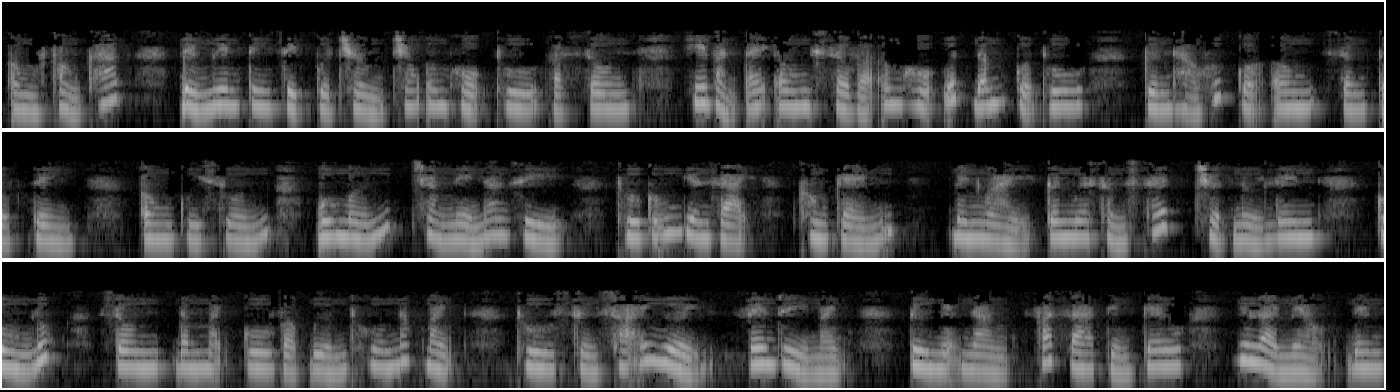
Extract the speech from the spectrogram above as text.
ông phòng khác, để nguyên tinh dịch của chồng trong âm hộ Thu gặp John. Khi bàn tay ông sờ vào âm hộ ướt đẫm của Thu, cơn hào hức của ông dâng tột tình. Ông cúi xuống, bú mớn, chẳng nể nang gì, Thu cũng điên dại, không kém. Bên ngoài, cơn mưa sấm sét chợt nổi lên, cùng lúc John đâm mạnh cô vào bướm Thu nắc mạnh, Thu sướng sãi người, rên rỉ mạnh, từ miệng nàng phát ra tiếng kêu như loài mèo đêm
